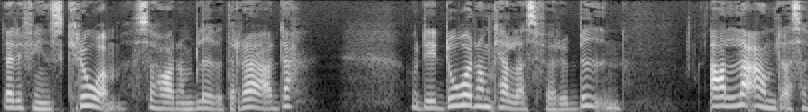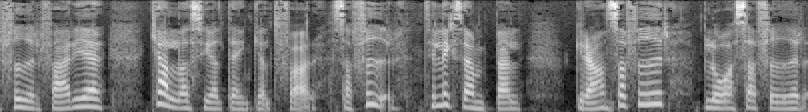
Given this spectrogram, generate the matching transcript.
där det finns krom så har de blivit röda. Och Det är då de kallas för rubin. Alla andra Safirfärger kallas helt enkelt för Safir. Till exempel grön Safir, blå Safir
